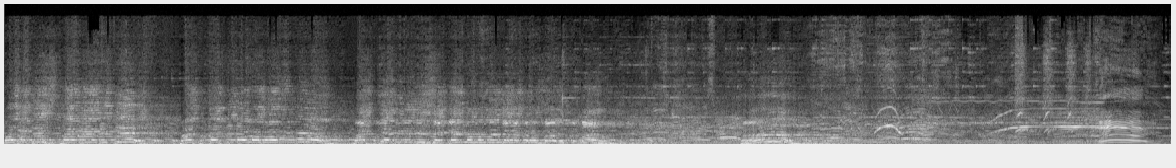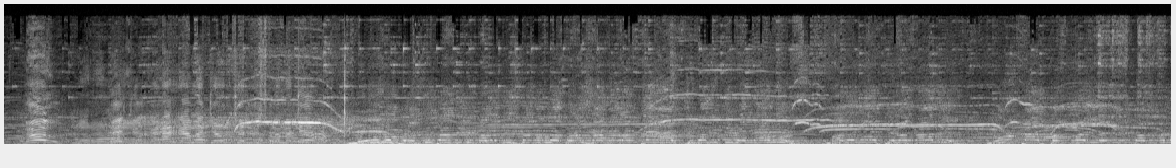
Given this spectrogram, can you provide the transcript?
మొదటి స్థానానికి పంతొమ్మిదవ రౌండ్లో పద్దెనిమిది సెకండ్ల ముందంజల కొనసాగుతున్నారు ఆ? ప్రస్తుతానికి మొదటి స్థానంలో కొనసాగాలంటే ఆ చివరికి వెళ్ళాలి మరలా తిరగాలి నూట తొంభై ఎనిమిది అడుగుల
